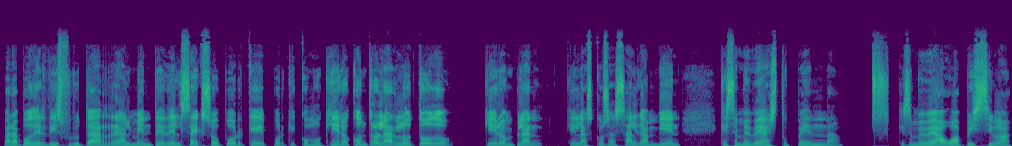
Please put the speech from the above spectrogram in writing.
para poder disfrutar realmente del sexo. ¿Por qué? Porque como quiero controlarlo todo, quiero en plan que las cosas salgan bien, que se me vea estupenda, que se me vea guapísima,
